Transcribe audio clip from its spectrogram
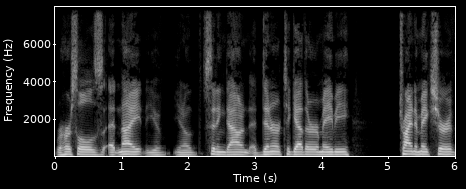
rehearsals at night. You you know, sitting down at dinner together, maybe trying to make sure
